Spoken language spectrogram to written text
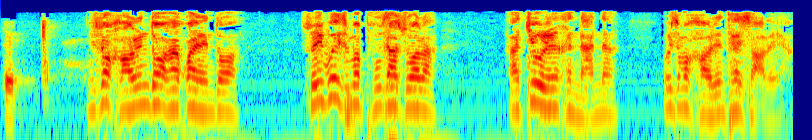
对。你说好人多还坏人多？所以为什么菩萨说了啊救人很难呢？为什么好人太少了呀？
